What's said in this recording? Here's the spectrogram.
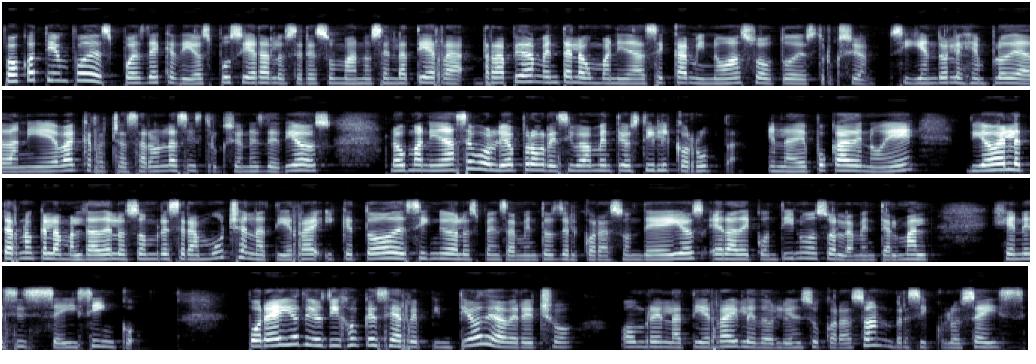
Poco tiempo después de que Dios pusiera a los seres humanos en la tierra, rápidamente la humanidad se caminó a su autodestrucción. Siguiendo el ejemplo de Adán y Eva que rechazaron las instrucciones de Dios, la humanidad se volvió progresivamente hostil y corrupta. En la época de Noé, vio el Eterno que la maldad de los hombres era mucha en la tierra y que todo designio de los pensamientos del corazón de ellos era de continuo solamente al mal. Génesis 6.5. Por ello Dios dijo que se arrepintió de haber hecho hombre en la tierra y le dolió en su corazón. Versículo 6.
